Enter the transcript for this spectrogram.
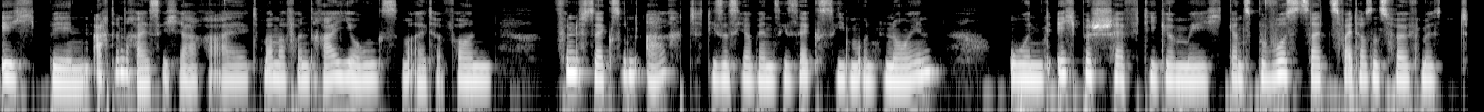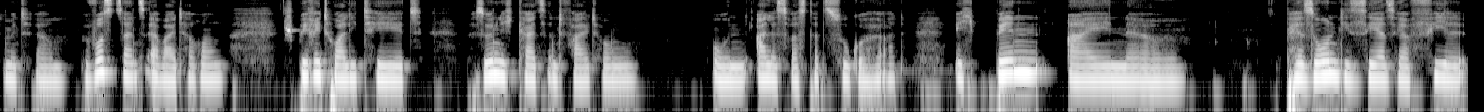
Ich bin 38 Jahre alt, Mama von 3 Jungs im Alter von 5, 6 und 8. Dieses Jahr werden sie 6, 7 und 9. Und ich beschäftige mich ganz bewusst seit 2012 mit mit, ähm, Bewusstseinserweiterung, Spiritualität, Persönlichkeitsentfaltung und alles, was dazugehört. Ich bin eine Person, die sehr, sehr viel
